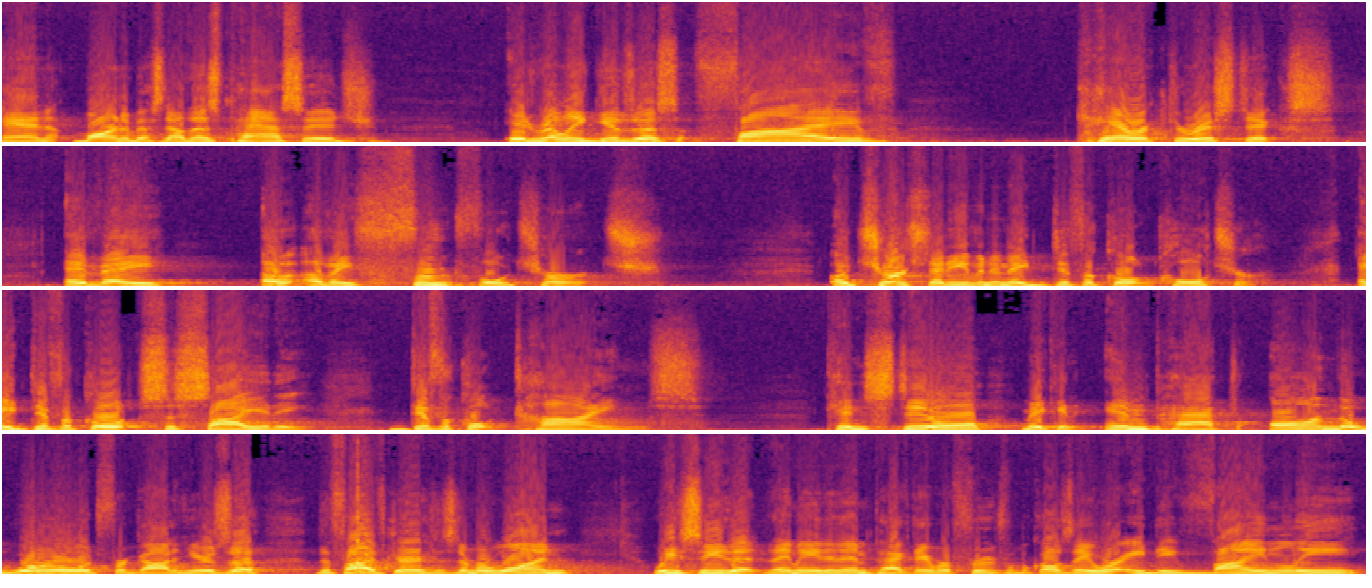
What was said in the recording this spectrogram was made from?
and Barnabas. Now, this passage, it really gives us five characteristics of a, of a fruitful church. A church that, even in a difficult culture, a difficult society, difficult times can still make an impact on the world for God. And here's the, the five characters. Number one, we see that they made an impact. They were fruitful because they were a divinely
